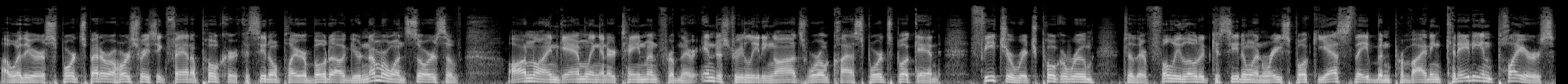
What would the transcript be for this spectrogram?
Uh, whether you're a sports bettor, a horse racing fan, a poker, casino player, Bodog, your number one source of online gambling entertainment from their industry leading odds, world class sports book, and feature rich poker room to their fully loaded casino and race book. Yes, they've been providing Canadian players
